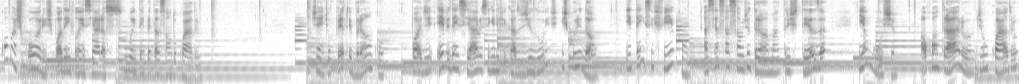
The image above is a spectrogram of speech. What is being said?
Como as cores podem influenciar a sua interpretação do quadro? Gente, o preto e branco pode evidenciar os significados de luz e escuridão. Intensificam a sensação de drama, tristeza e angústia, ao contrário de um quadro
